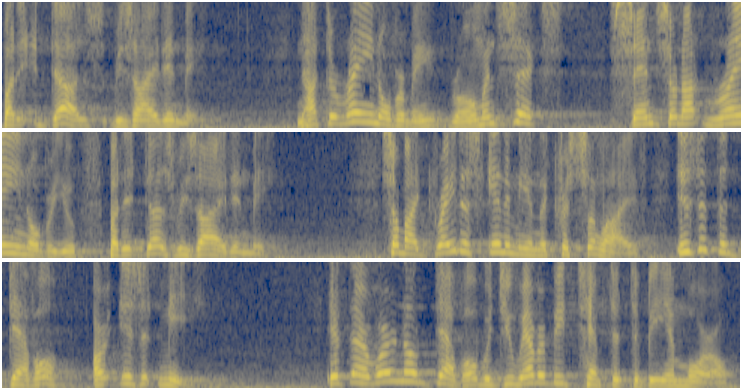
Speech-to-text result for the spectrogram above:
but it does reside in me. Not to reign over me, Romans 6. Sin shall not reign over you, but it does reside in me. So, my greatest enemy in the Christian life is it the devil or is it me? If there were no devil, would you ever be tempted to be immoral?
